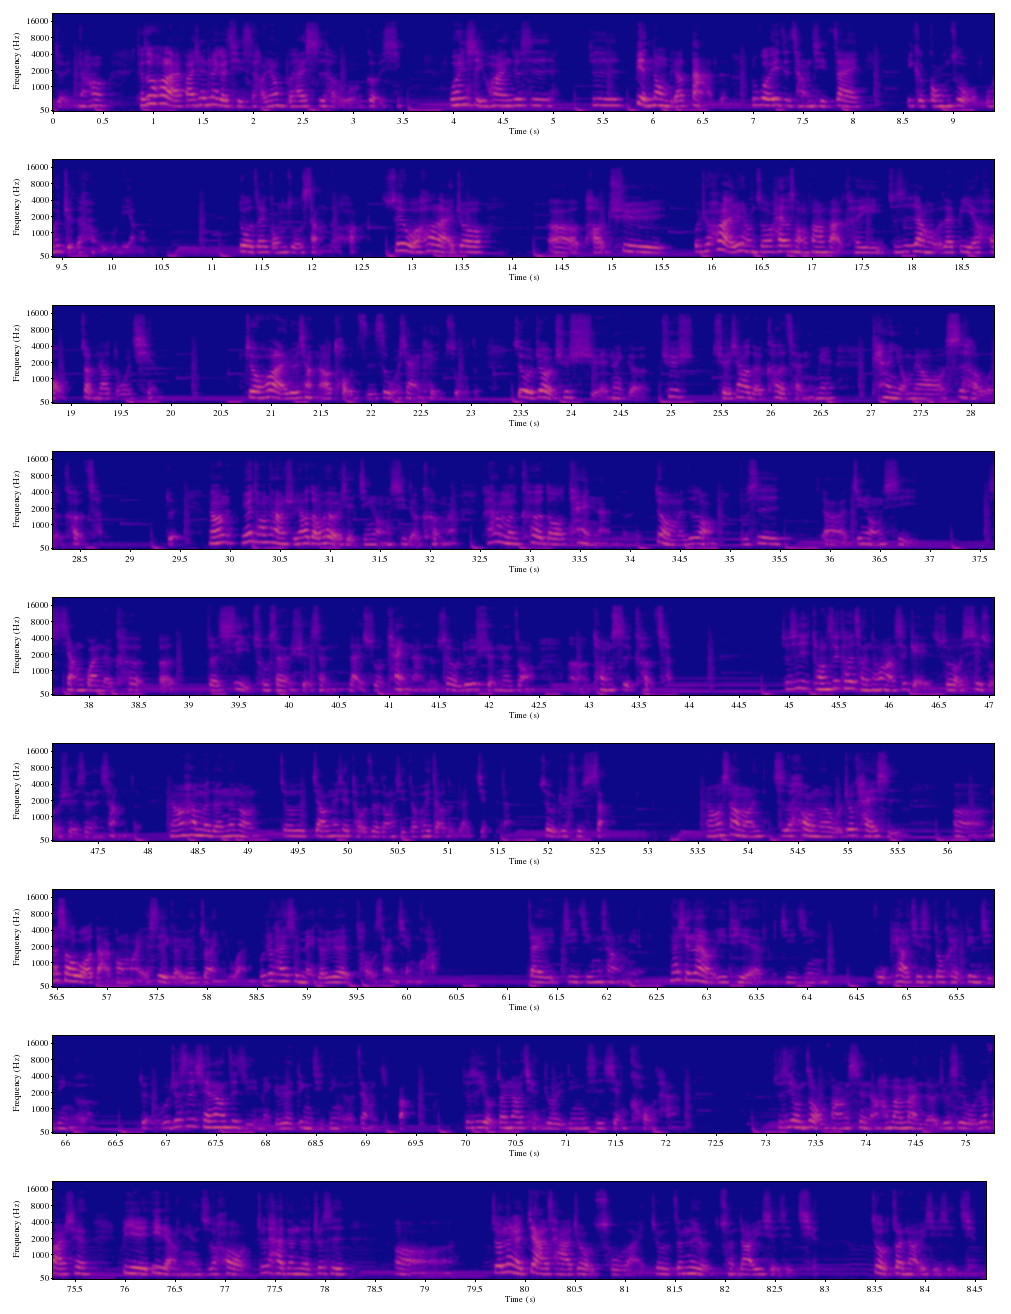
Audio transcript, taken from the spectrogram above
对，然后可是后来发现那个其实好像不太适合我个性，我很喜欢就是。就是变动比较大的，如果一直长期在一个工作，我会觉得很无聊。如果在工作上的话，所以我后来就呃跑去，我就后来就想说，还有什么方法可以，就是让我在毕业后赚比较多钱。就后来就想到投资是我现在可以做的，所以我就有去学那个，去学校的课程里面看有没有适合我的课程。对，然后因为通常学校都会有一些金融系的课嘛，可他们课都太难了，对我们这种不是呃金融系相关的课呃的系出身的学生来说太难了，所以我就选那种呃通识课程，就是通识课程通常是给所有系所学生上的，然后他们的那种就是教那些投资的东西都会教的比较简单，所以我就去上，然后上完之后呢，我就开始。呃，那时候我打工嘛，也是一个月赚一万，我就开始每个月投三千块在基金上面。那现在有 ETF 基金、股票，其实都可以定期定额。对，我就是先让自己每个月定期定额这样子放，就是有赚到钱就一定是先扣它，就是用这种方式，然后慢慢的就是我就发现毕业一两年之后，就它真的就是呃，就那个价差就有出来，就真的有存到一些些钱，就有赚到一些些钱。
